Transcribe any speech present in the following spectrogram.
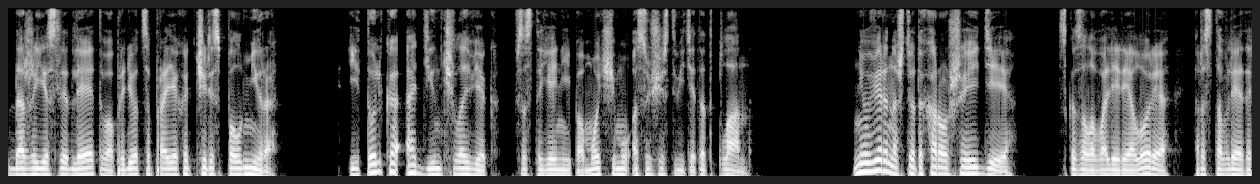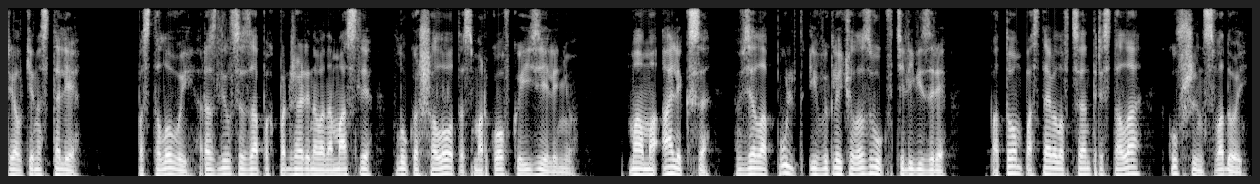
даже если для этого придется проехать через полмира. И только один человек в состоянии помочь ему осуществить этот план. «Не уверена, что это хорошая идея», сказала Валерия Лория, расставляя тарелки на столе. По столовой разлился запах поджаренного на масле лука-шалота с морковкой и зеленью. Мама Алекса взяла пульт и выключила звук в телевизоре, потом поставила в центре стола кувшин с водой.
